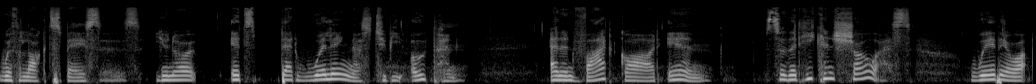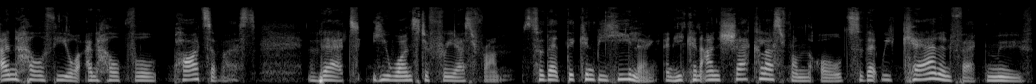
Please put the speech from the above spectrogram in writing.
with locked spaces. You know, it's that willingness to be open and invite God in so that He can show us where there are unhealthy or unhelpful parts of us that He wants to free us from, so that there can be healing and He can unshackle us from the old so that we can, in fact, move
